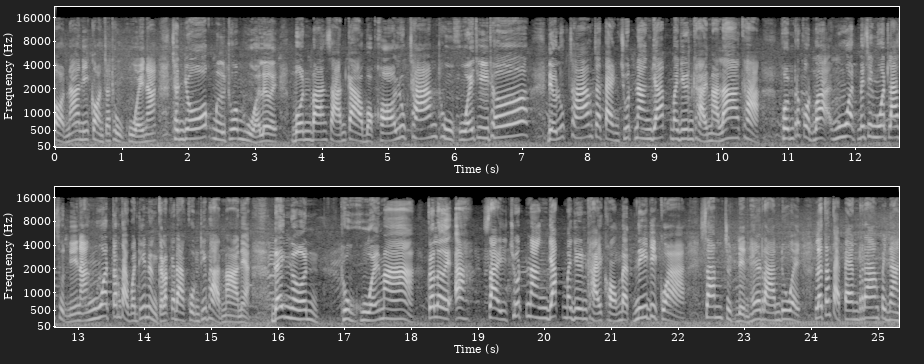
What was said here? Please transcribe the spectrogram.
ก่อนหน้านี้ก่อนจะถูกหวยนะ ฉันยกมือท่วมหัวเลย บนบานสารกล่าวบอกขอลูกช้างถูกหวยทีเธอ เดี๋ยวลูกช้างจะแต่งชุดนางยักษ์มายืนขายหมาล่าค่ะ ผลปรากฏว่างวดไม่ใช่งวดล่าสุดนี้นะ งวดตั้งแต่วันที่ 1 กรกฎาคมที่ผ่านมาเนี่ยได้เงิน ถูกหวยมา ก็เลยอะใส่ชุดนางยักษ์มายืนขายของแบบนี้ดีกว่า สร้างจุดเด่นให้ร้านด้วย และตั้งแต่แปลงร่างเป็นนาง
